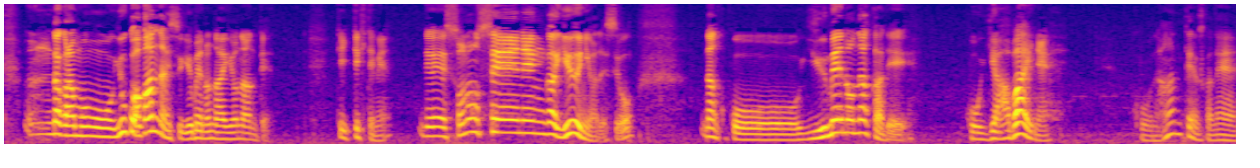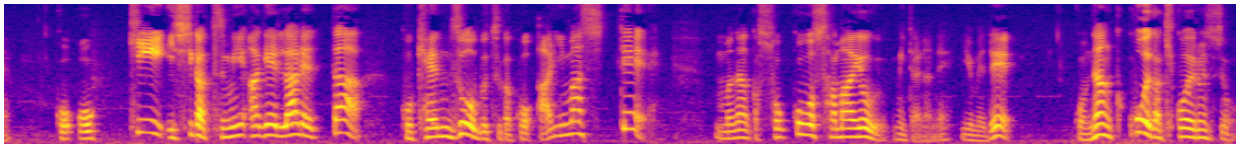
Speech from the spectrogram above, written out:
「うんだからもうよくわかんないですよ夢の内容なんて」って言ってきてね。でその青年が言うにはですよなんかこう夢の中でこうやばいね。こうなんていうんですかね。こう大きい石が積み上げられたこう建造物がこうありまして、まあ、なんかそこをさまようみたいなね夢でこうなんか声が聞こえるんですよ。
